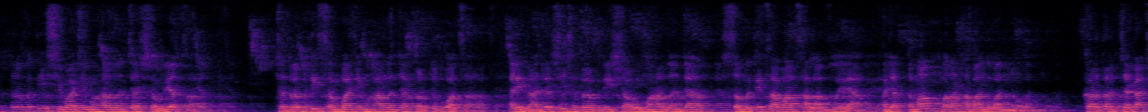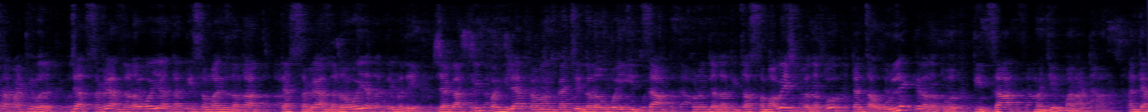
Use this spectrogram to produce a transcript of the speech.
छत्रपती शिवाजी महाराजांच्या शौर्याचा छत्रपती संभाजी महाराजांच्या कर्तृत्वाचा आणि राजर्षी छत्रपती शाहू महाराजांच्या समतेचा वारसा लाभलेल्या माझ्या तमाम मराठा बांधवांनो खर तर जगाच्या पाठीवर ज्या सगळ्या लढवय्या जाती समजल्या जातात त्या सगळ्या लढवय्या जातीमध्ये जगातली पहिल्या क्रमांकाची लढवयी जात म्हणून ज्या जातीचा समावेश केला जातो त्यांचा उल्लेख केला जातो ती जात म्हणजे मराठा. आणि त्या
